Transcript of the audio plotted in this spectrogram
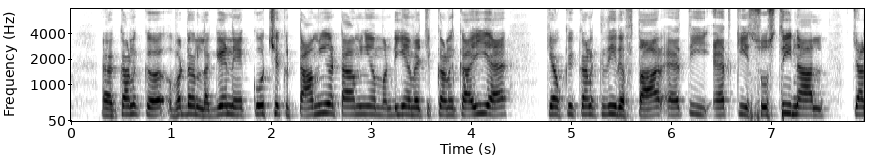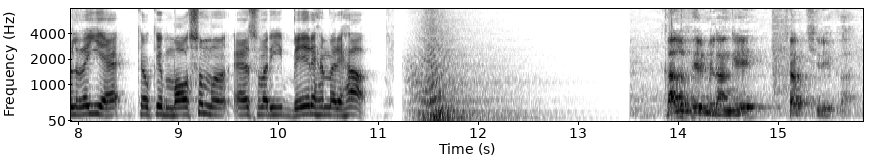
ਕਣਕ ਵੱਢਣ ਲੱਗੇ ਨੇ। ਕੁਝ ਇੱਕ ਟਾਮੀਆਂ ਟਾਮੀਆਂ ਮੰਡੀਆਂ ਵਿੱਚ ਕਣਕ ਆਈ ਹੈ, ਕਿਉਂਕਿ ਕਣਕ ਦੀ ਰਫ਼ਤਾਰ ਐਤੀ ਐਤਕੀ ਸੁਸਤੀ ਨਾਲ ਚੱਲ ਰਹੀ ਹੈ, ਕਿਉਂਕਿ ਮੌਸਮ ਇਸ ਵਾਰੀ ਬੇਰਹਿਮ ਰਿਹਾ। ਕੱਲ ਫਿਰ ਮਿਲਾਂਗੇ। ਸਤਿ ਸ਼੍ਰੀ ਅਕਾਲ।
